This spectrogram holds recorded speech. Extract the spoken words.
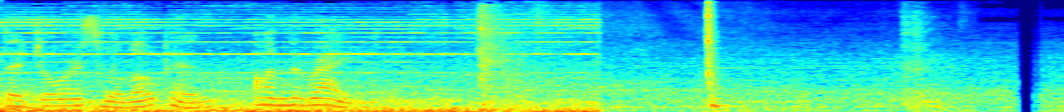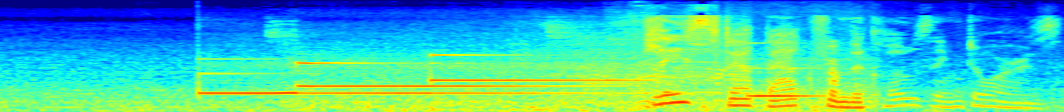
The doors will open on the right. Please step back from the closing doors.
